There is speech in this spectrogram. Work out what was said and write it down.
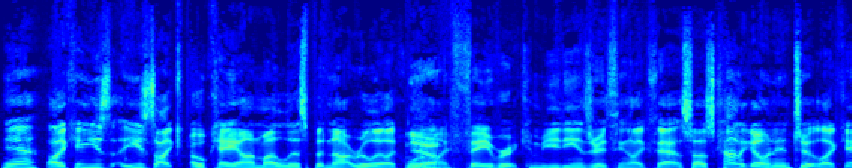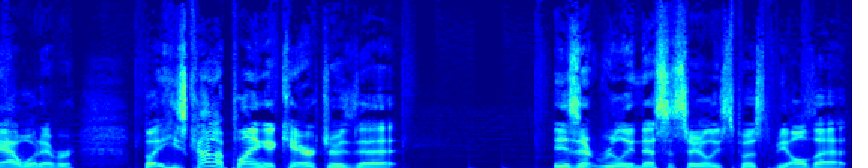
Yeah, like he's he's like okay on my list, but not really like one Yeah. of my favorite comedians or anything like that. So I was kind of going into it like, yeah, whatever. But he's kind of playing a character that isn't really necessarily supposed to be all that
